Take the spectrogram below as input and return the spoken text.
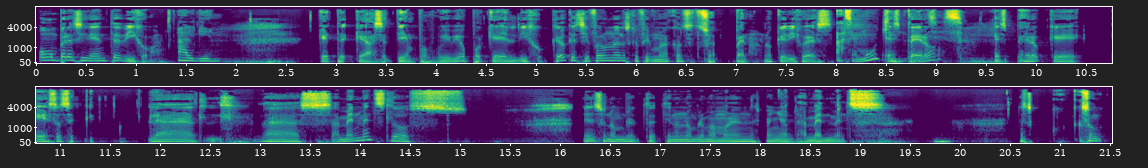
un presidente dijo Alguien. que, te- que hace tiempo vivió porque él dijo, creo que sí fue uno de los que firmó la constitución. Bueno, lo que dijo es, Hace mucho. Espero. entonces. espero que eso se... Las, las amendments, los... Tiene su nombre, tiene un nombre mamón en español, amendments. Son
